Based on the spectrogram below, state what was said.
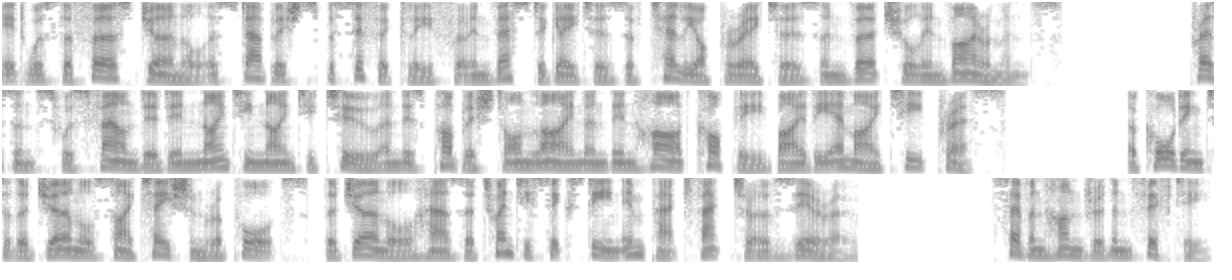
It was the first journal established specifically for investigators of teleoperators and virtual environments. Presence was founded in 1992 and is published online and in hard copy by the MIT Press. According to the journal Citation Reports, the journal has a 2016 impact factor of 0.750.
